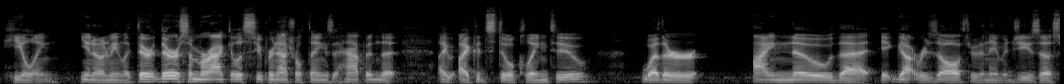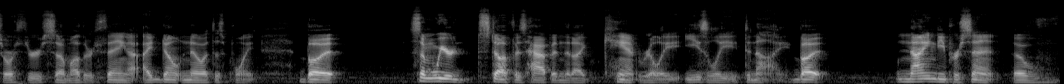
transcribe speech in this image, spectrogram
healing you know what i mean like there there are some miraculous supernatural things that happen that i, I could still cling to whether I know that it got resolved through the name of Jesus or through some other thing. I, I don't know at this point. But some weird stuff has happened that I can't really easily deny. But 90% of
